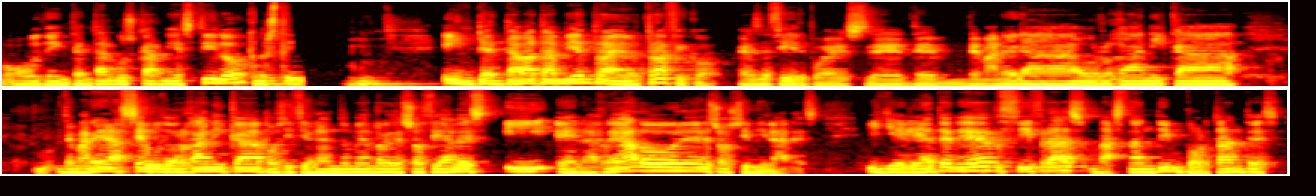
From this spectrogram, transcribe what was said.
o de intentar buscar mi estilo, estilo. Intentaba también traer tráfico, es decir, pues de, de, manera orgánica, de manera pseudo orgánica, posicionándome en redes sociales y en agregadores o similares. Y llegué a tener cifras bastante importantes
